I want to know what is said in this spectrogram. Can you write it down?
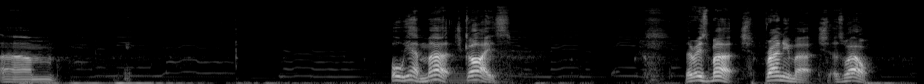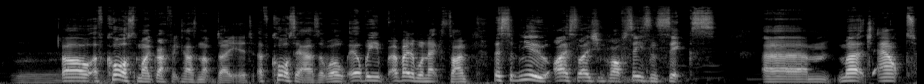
Um. Oh yeah, merch, guys. There is merch, brand new merch as well. Oh, of course my graphic hasn't updated. Of course it hasn't. Well, it'll be available next time. There's some new IsolationCraft Season 6 um, merch out.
